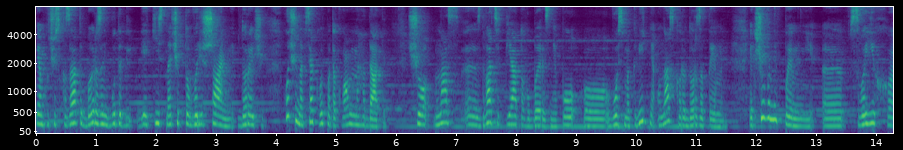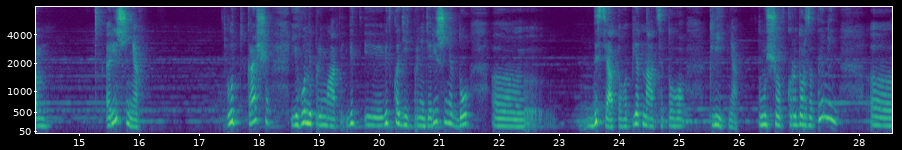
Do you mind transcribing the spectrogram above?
я вам хочу сказати, березень буде якийсь, начебто, вирішальний. До речі, хочу на всяк випадок вам нагадати, що в нас е, з 25 березня по 8 квітня у нас коридор затемнень. Якщо ви не впевнені е, в своїх е, рішеннях, от краще його не приймати. Від, відкладіть прийняття рішення до е, 10-15 квітня, тому що в коридор затемнень. Е,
